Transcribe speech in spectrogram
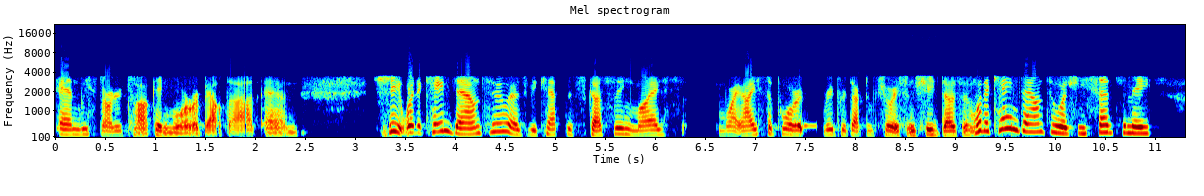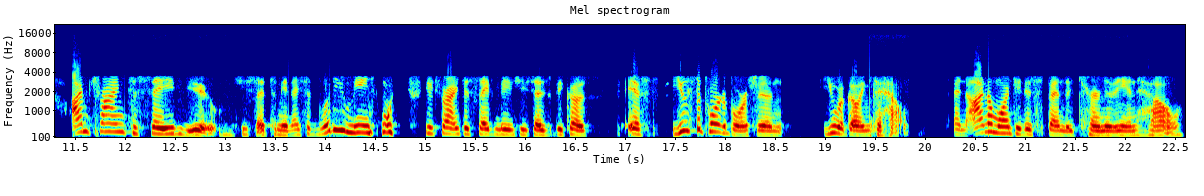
and we started talking more about that. And she, what it came down to, as we kept discussing my why I support reproductive choice and she doesn't. what it came down to it, she said to me, I'm trying to save you. She said to me, and I said, What do you mean you're trying to save me? she says, Because if you support abortion, you are going to hell. And I don't want you to spend eternity in hell.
